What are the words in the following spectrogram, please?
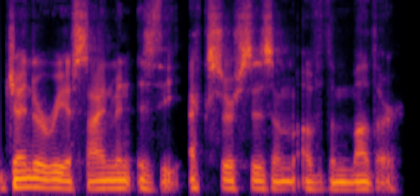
gender reassignment is the exorcism of the mother,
